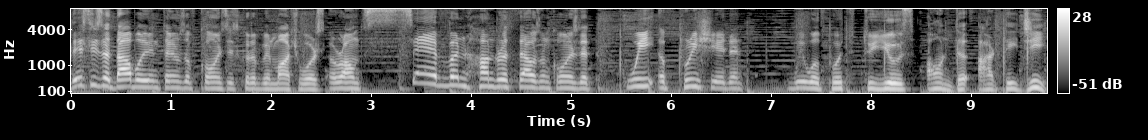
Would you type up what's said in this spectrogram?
This is a W in terms of coins. This could have been much worse. Around 700,000 coins that we appreciate and we will put to use on the RTG.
